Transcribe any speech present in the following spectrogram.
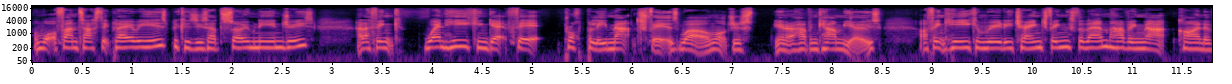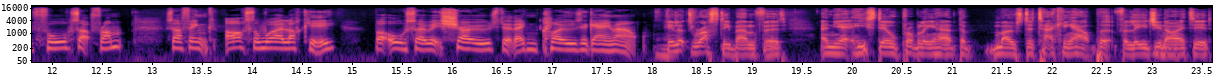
and what a fantastic player he is because he's had so many injuries. And I think when he can get fit, properly match fit as well, not just you know having cameos. I think he can really change things for them, having that kind of force up front. So I think Arsenal were lucky, but also it showed that they can close a game out. He looked rusty, Bamford, and yet he still probably had the most attacking output for Leeds United.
